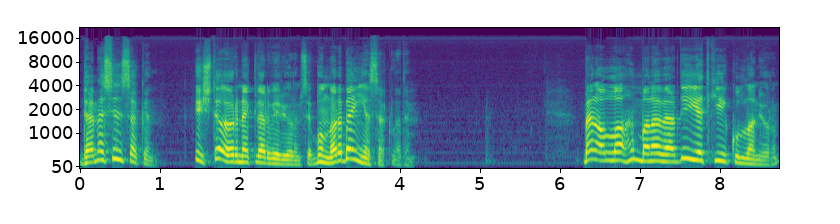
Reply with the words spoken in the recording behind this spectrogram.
Demesin sakın. İşte örnekler veriyorum size. Bunları ben yasakladım. Ben Allah'ın bana verdiği yetkiyi kullanıyorum.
